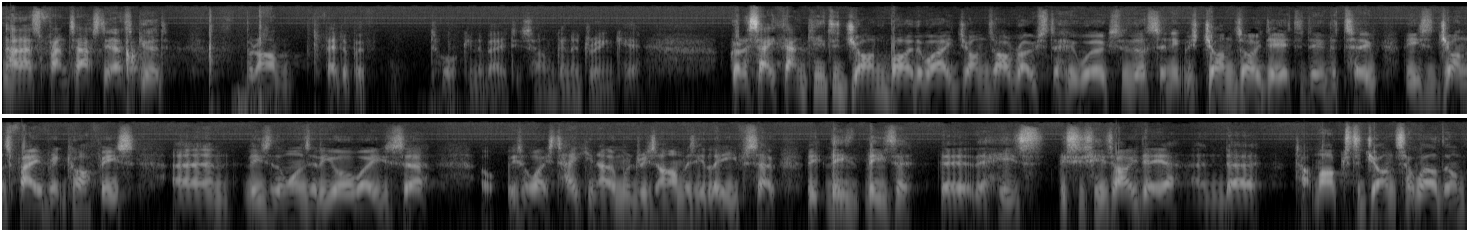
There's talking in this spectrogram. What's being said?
now that's fantastic, that's good. But I'm fed up of talking about it, so I'm going to drink it. I've got to say thank you to John, by the way. John's our roaster who works with us, and it was John's idea to do the two. These are John's favourite coffees, and these are the ones that he always. Uh, he's always taking home under his arm as he leaves. So these, these are the, the his. This is his idea, and uh, top marks to John. So well done.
